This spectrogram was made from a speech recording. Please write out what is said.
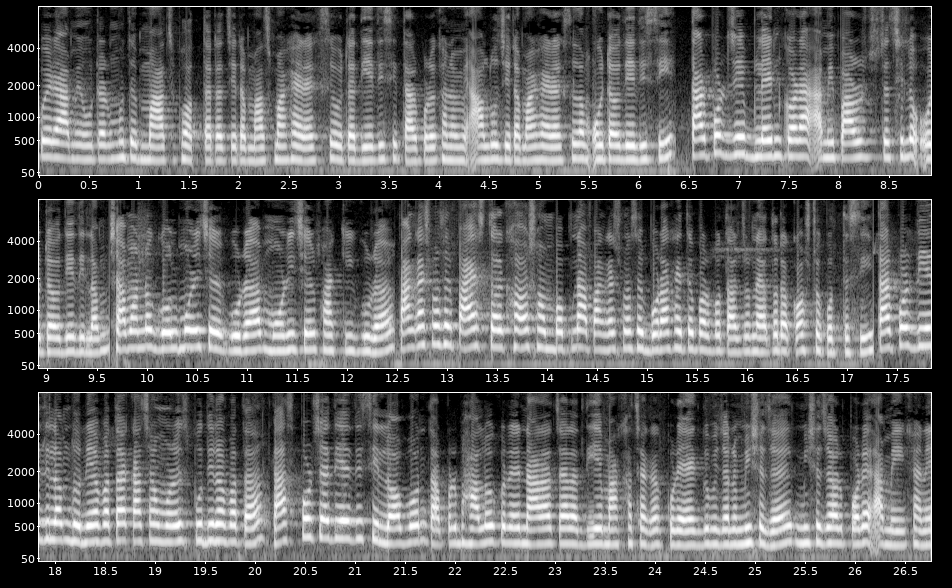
করে আমি ওটার মধ্যে মাছ ভর্তাটা যেটা মাছ মাখায় রাখছি, ওটা দিয়ে দিছি। তারপর এখানে আমি আলু যেটা মাখায় রাখছিলাম, ওইটাও দিয়ে দিছি। তারপর যে ব্লেন্ড করা আমি পাউরুটিটা ছিল, ওইটাও দিয়ে দিলাম। সামান্য গোলমরিচের গুঁড়া, মরিচের ফাঁকি গুঁড়া। পাঙ্গাস মাছের পায়েস তো আর খাওয়া সম্ভব না, পাঙ্গাস মাছের বোড়া খাইতে পারব, তার জন্য এতটা কষ্ট করতেছি। তারপর দিয়ে দিলাম ধনিয়া পাতা কাঁচা মরিচ পুদিনা পাতা। লাস্ট পর্যায়ে দিয়ে দিছি লবণ, তারপর ভালো করে নাড়াচাড়া দিয়ে মাখা চাকা করে একদমই যেন মিশে যায়। মিশে যাওয়ার পরে আমি এখানে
